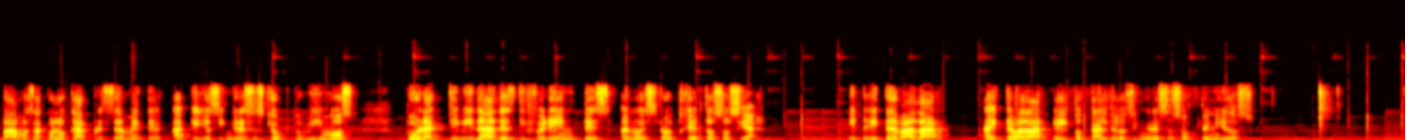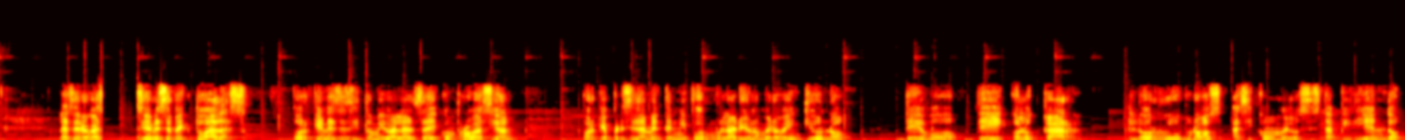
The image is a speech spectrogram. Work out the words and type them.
vamos a colocar precisamente aquellos ingresos que obtuvimos por actividades diferentes a nuestro objeto social. Y, va a dar, ahí te va a dar el total de los ingresos obtenidos. Las erogaciones efectuadas. ¿Por qué necesito mi balanza de comprobación? porque precisamente en mi formulario número 21 debo de colocar los rubros así como me los está pidiendo.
